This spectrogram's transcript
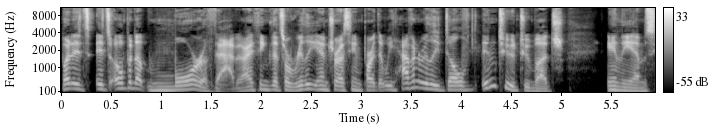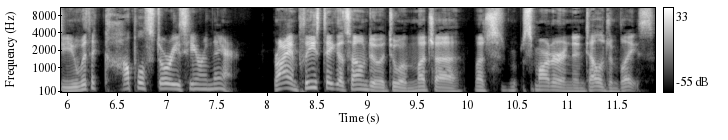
But it's it's opened up more of that, and I think that's a really interesting part that we haven't really delved into too much in the MCU with a couple stories here and there. Ryan, please take us home to a to a much uh much smarter and intelligent place.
